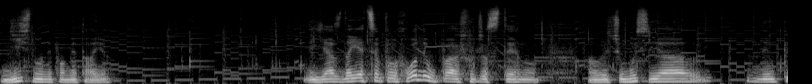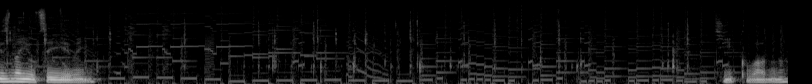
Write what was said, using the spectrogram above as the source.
Дійсно не пам'ятаю. Я, здається, проходив першу частину, але чомусь я не впізнаю цей рівень. Тік, ладно.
